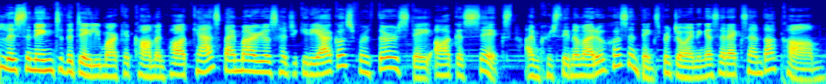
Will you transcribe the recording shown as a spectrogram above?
listening to the Daily Market Comment podcast by Marios Hadjikyriacos for Thursday, August 6th. I'm Christina Marujos, and thanks for joining us at XM.com.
